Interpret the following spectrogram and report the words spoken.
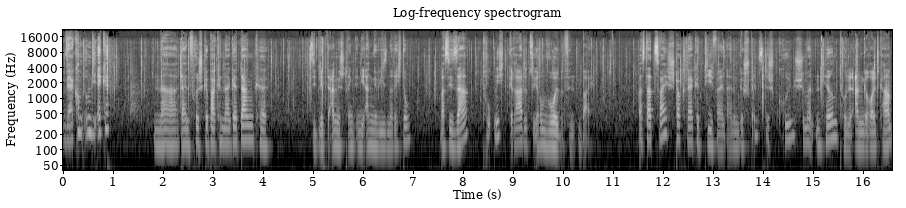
Wer kommt um die Ecke? Na, dein frisch gebackener Gedanke. Sie blickte angestrengt in die angewiesene Richtung. Was sie sah, trug nicht gerade zu ihrem Wohlbefinden bei was da zwei Stockwerke tiefer in einem gespenstisch grün schimmernden Hirntunnel angerollt kam,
